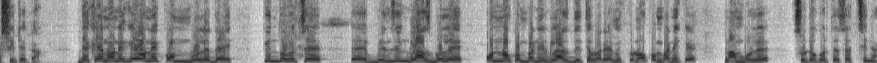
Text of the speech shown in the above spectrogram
আশি টাকা। দেখেন অনেকে অনেক কম বলে দেয়, কিন্তু হচ্ছে বেঞ্জিং গ্লাস বলে অন্য কোম্পানির গ্লাস দিতে পারে। আমি কোনো কোম্পানিকে নাম বলে ছোট করতে চাচ্ছি না।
